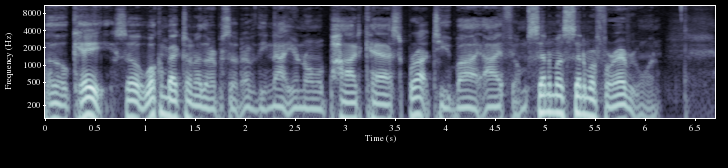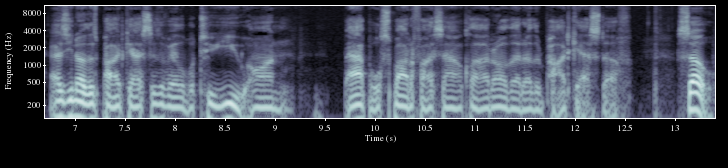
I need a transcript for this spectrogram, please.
Okay, so welcome back to another episode of the Not Your Normal podcast brought to you by iFilm Cinema, Cinema for Everyone. As you know, this podcast is available to you on Apple, Spotify, SoundCloud, all that other podcast stuff. So,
